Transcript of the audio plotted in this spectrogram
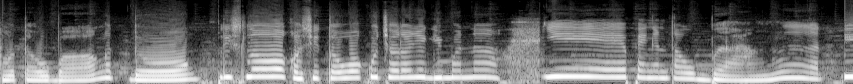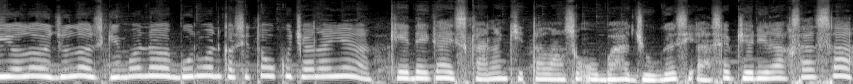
Mau tahu banget dong. Please lah, kasih tahu aku caranya gimana. Ye, pengen tahu banget. Iyalah, jelas gimana? Buruan kasih tahu aku caranya. Oke deh guys, sekarang kita langsung ubah juga si Asep jadi raksasa.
